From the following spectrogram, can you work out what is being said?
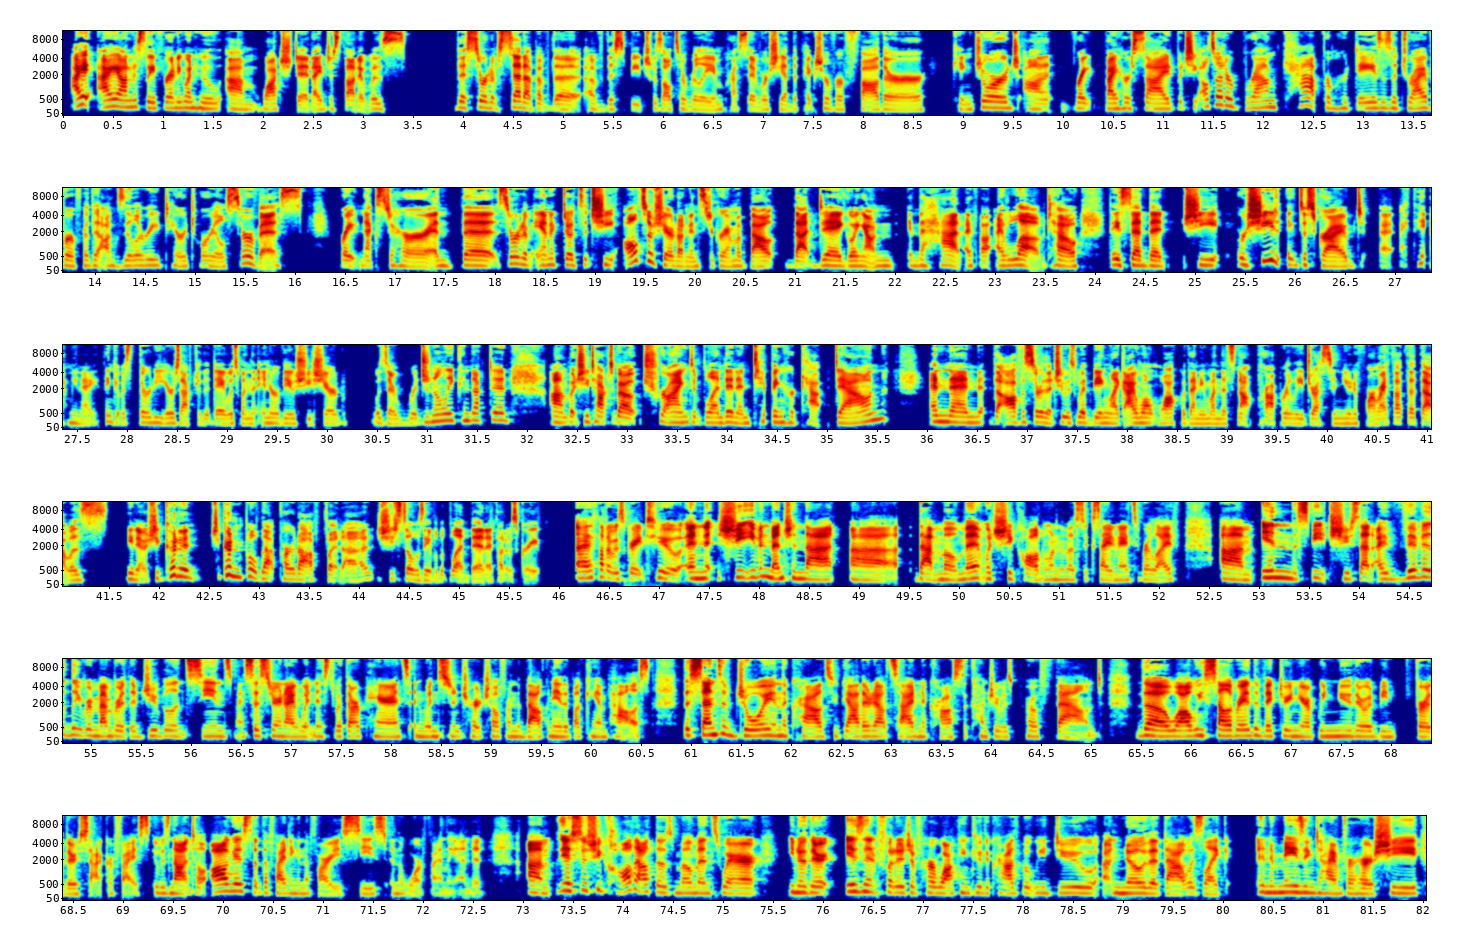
I I honestly, for anyone who um, watched it, I just thought it was this sort of setup of the of the speech was also really impressive, where she had the picture of her father King George on right by her side, but she also had her brown cap from her days as a driver for the Auxiliary Territorial Service right next to her. And the sort of anecdotes that she also shared on Instagram about that day going out in, in the hat, I thought I loved how they said that she or she described, I think, I mean, I think it was 30 years after the day was when the interview she shared was originally conducted. Um, but she talked about trying to blend in and tipping her cap down. And then the officer that she was with being like, I won't walk with anyone that's not properly dressed in uniform. I thought that that was, you know, she couldn't, she couldn't pull that part off, but uh, she still was able to blend in. I thought it was great. I thought it was great too. And she even mentioned that uh, that moment, which she called one of the most exciting nights of her life. Um, in the speech, she said, I vividly remember the jubilant scenes my sister and I witnessed with our parents and Winston Churchill from the balcony of the Buckingham Palace. The sense of joy in the crowds who gathered outside and across the country was profound. Though, while we celebrated the victory in Europe, we knew there would be further sacrifice. It was not until August that the fighting in the Far East ceased and the war finally ended. Um, yeah, so she called out those moments where you know there isn't footage of her walking through the crowds, but we do uh, know that that was like an amazing time for her. She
